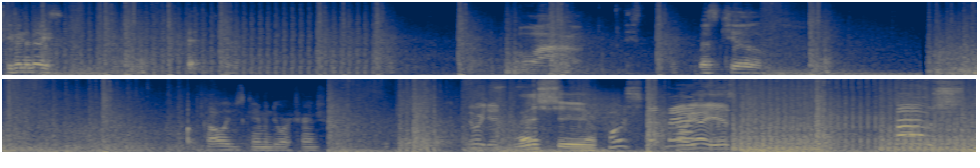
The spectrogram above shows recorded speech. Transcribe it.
Keep in the base. Wow. Let's kill. Collie just came into our trench. No, he did. I see. Oh yeah, he is. Right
